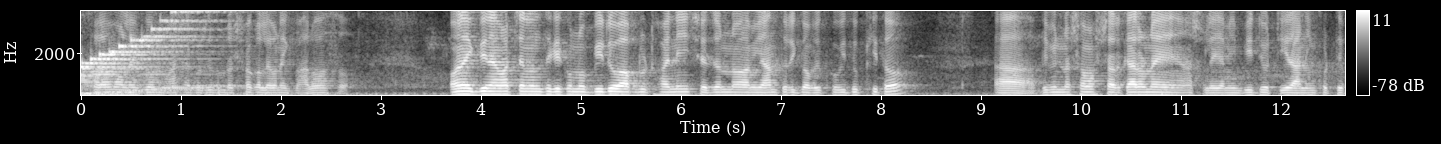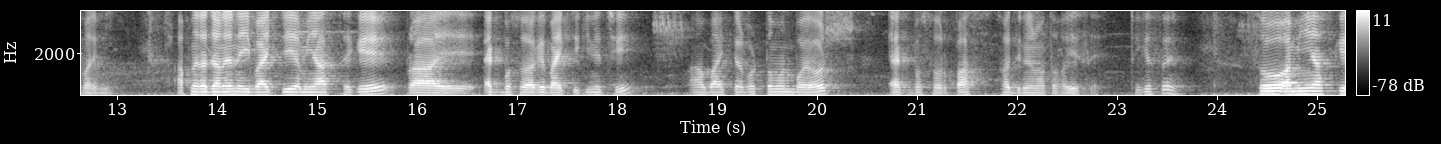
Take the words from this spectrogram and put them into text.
আসসালামু আলাইকুম। আশা করি তোমরা সকলে অনেক ভালো আছো। অনেক দিন আমার চ্যানেল থেকে কোনো ভিডিও আপলোড হয়নি, সেজন্য আমি আন্তরিকভাবে খুবই দুঃখিত। বিভিন্ন সমস্যার কারণে আসলে আমি ভিডিওটি রানিং করতে পারিনি। আপনারা জানেন এই বাইকটি আমি আজ থেকে প্রায় এক বছর আগে বাইকটি কিনেছি। বাইকটার বর্তমান বয়স এক বছর পাঁচ ছয় দিনের মতো হয়েছে, ঠিক আছে? সো আমি আজকে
